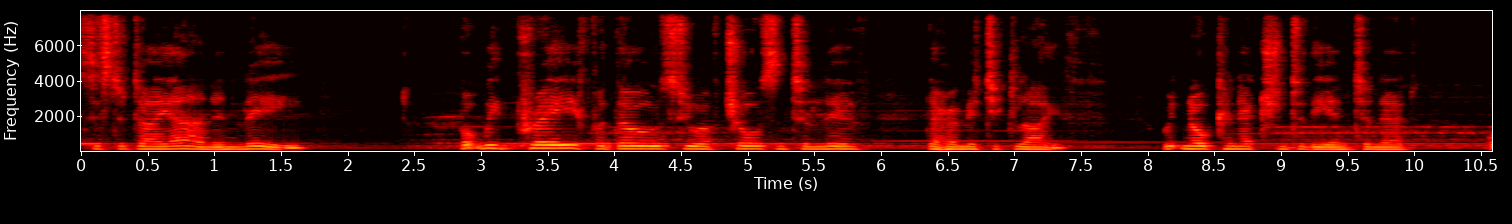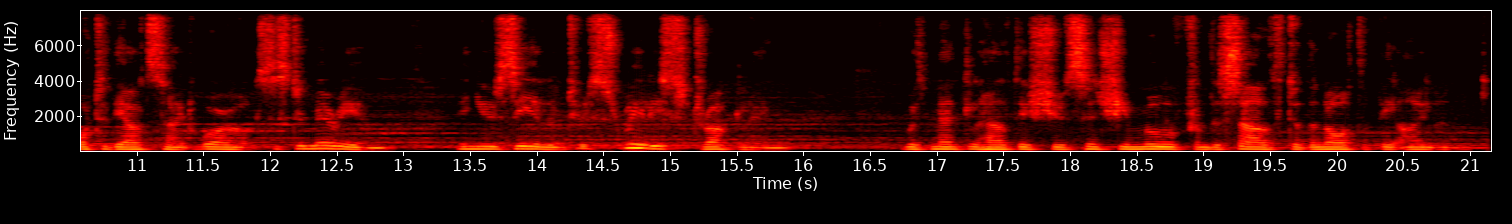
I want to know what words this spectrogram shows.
Sister Diane in Lee. But we pray for those who have chosen to live the hermitic life with no connection to the internet or to the outside world. Sister Miriam in New Zealand, who's really struggling with mental health issues since she moved from the south to the north of the island.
